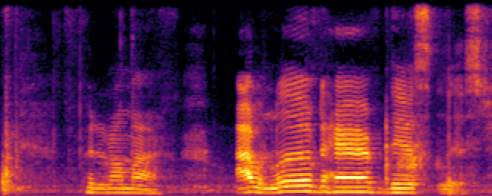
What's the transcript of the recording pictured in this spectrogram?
play. Put it on my. I would love to have this list.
